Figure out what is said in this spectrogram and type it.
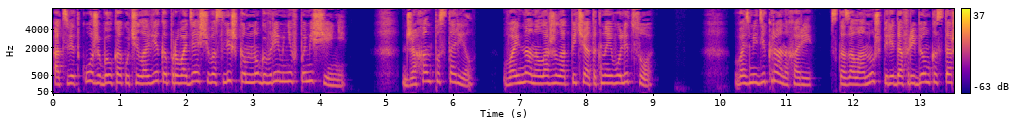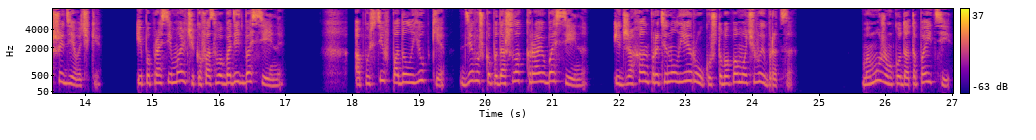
а цвет кожи был как у человека, проводящего слишком много времени в помещении. Джахан постарел. Война наложила отпечаток на его лицо. «Возьми Декрана, Хари», — сказала Ануш, передав ребенка старшей девочке и попроси мальчиков освободить бассейны». Опустив подол юбки, девушка подошла к краю бассейна, и Джахан протянул ей руку, чтобы помочь выбраться. «Мы можем куда-то пойти».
